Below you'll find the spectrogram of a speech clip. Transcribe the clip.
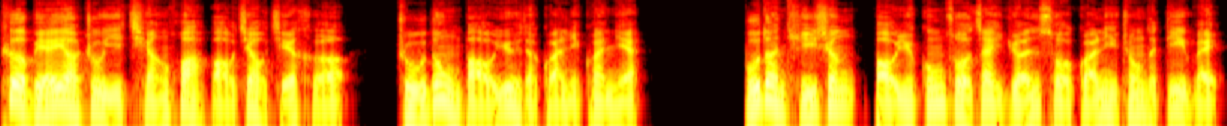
特别要注意强化保教结合、主动保育的管理观念，不断提升保育工作在园所管理中的地位，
